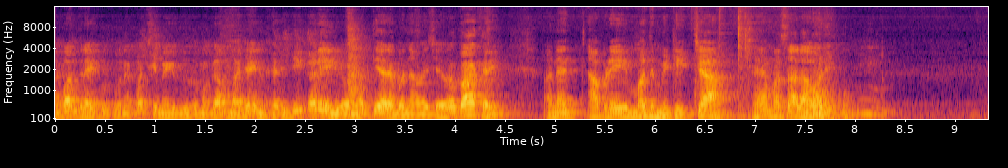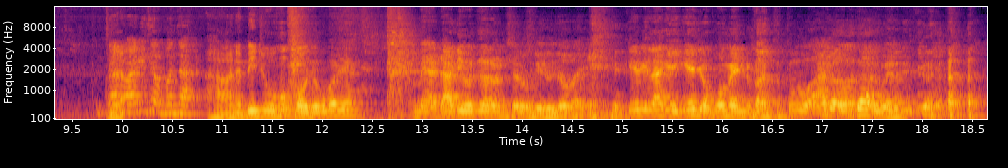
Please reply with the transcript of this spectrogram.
બંધ રાખ્યું હતું ને પછી મેં કીધું તમે ગામમાં જઈને ખરીદી કરી લ્યો અને અત્યારે બનાવે છે હવે ભાખરી અને આપણે એ મધ મીઠી ચા હે મસાલાવાળી. જાઓ બધા. હા અને બીજું હું કહું છું ખબર છે? મેં દાઢી વધારવાનું શરૂ કર્યું જો ભાઈ. કેવી લાગે? કેજો કોમેન્ટમાં તો આગળ વધારવું એમ.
